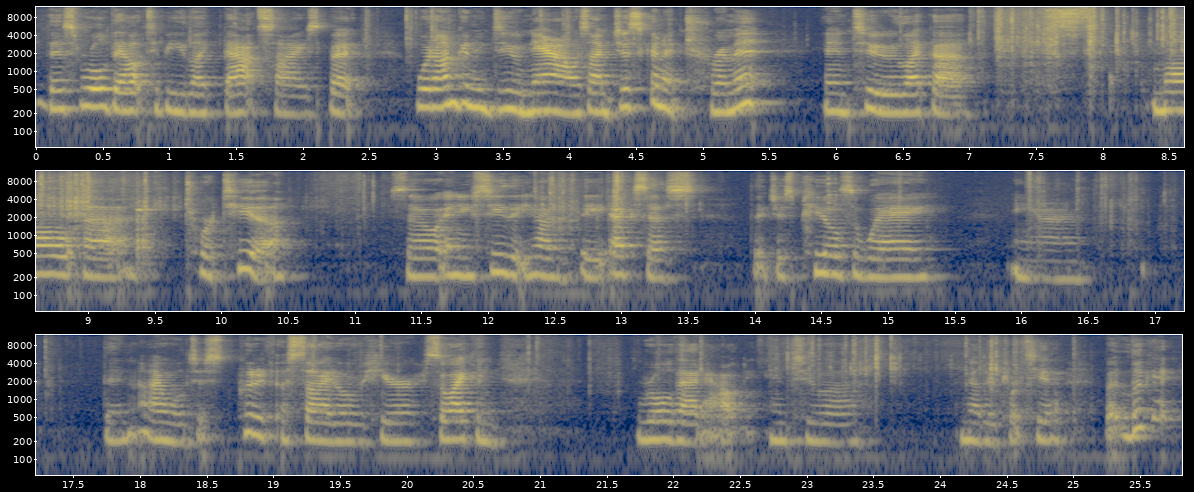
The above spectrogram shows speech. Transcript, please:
this rolled out to be like that size. But what I'm going to do now is I'm just going to trim it into like a small uh, tortilla. So, and you see that you have the excess that just peels away and then I will just put it aside over here so I can roll that out into a, another tortilla. But look at,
